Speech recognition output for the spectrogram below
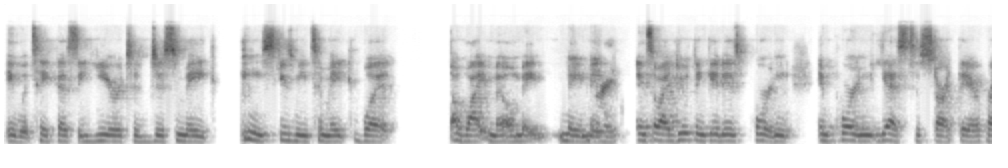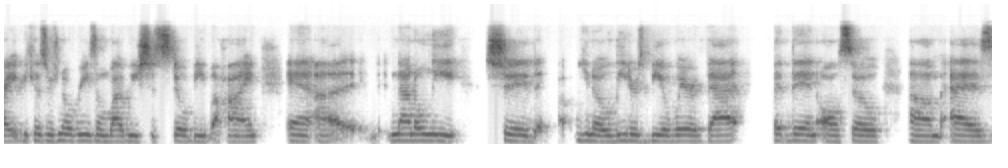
it would take us a year to just make, excuse me, to make what a white male may may make. Right. And so I do think it is important, important, yes, to start there, right? Because there's no reason why we should still be behind. And uh, not only should you know leaders be aware of that, but then also um, as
